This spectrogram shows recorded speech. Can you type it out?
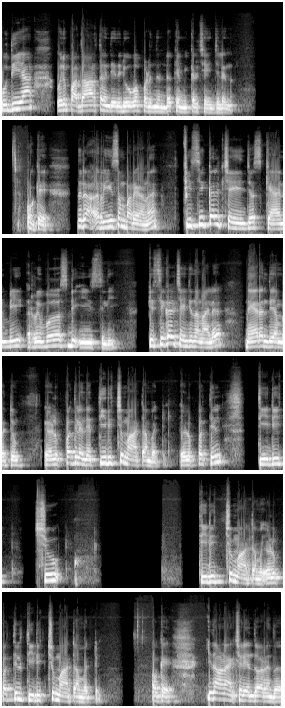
പുതിയ ഒരു പദാർത്ഥം എന്ത് ചെയ്യുന്നു? രൂപപ്പെടുന്നുണ്ട് കെമിക്കൽ ചേഞ്ചിൽ നിന്ന്. ഓക്കെ എന്നിട്ട് റീസൺ പറയാണ് physical changes can be reversed easily physical change എന്ന് പറഞ്ഞാൽ നേരെ എന്ത് ചെയ്യാൻ പറ്റും? എളുപ്പത്തിൽ എന്ത് ചെയ്യാം തിരിച്ചു മാറ്റാൻ പറ്റും. എളുപ്പത്തിൽ തിരിച്ചു തിരിച്ചു മാറ്റാൻ പറ്റും എളുപ്പത്തിൽ തിരിച്ചു മാറ്റാൻ പറ്റും. ഓക്കെ. ഇതാണ് ആക്ച്വലി എന്ത് പറയുന്നത്?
